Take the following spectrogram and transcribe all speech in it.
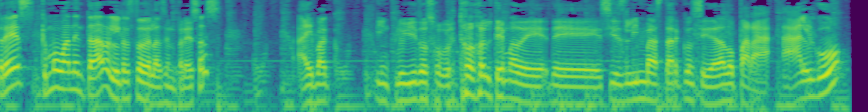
Tres, ¿cómo van a entrar el resto de las empresas? Ahí va incluido sobre todo el tema de, si Slim va a estar considerado para algo.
